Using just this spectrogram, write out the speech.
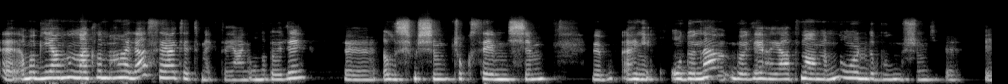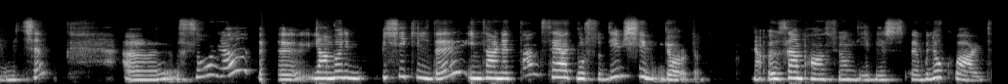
E, ama bir yandan aklım hala seyahat etmekte. Yani ona böyle e, alışmışım, çok sevmişim ve hani o dönem böyle hayatın anlamını orada bulmuşum gibi benim için. E, sonra e, yani böyle bir şekilde internetten seyahat bursu diye bir şey gördüm yani Özlem Pansiyon diye bir e, blog vardı.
